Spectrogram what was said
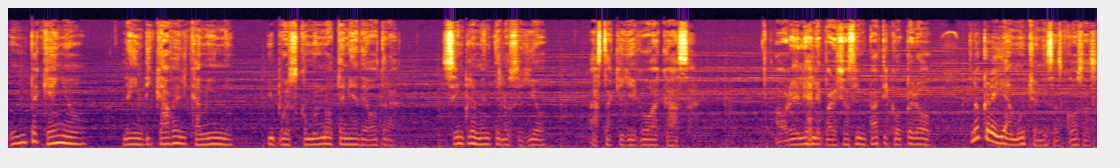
Un pequeño le indicaba el camino y pues como no tenía de otra, simplemente lo siguió hasta que llegó a casa. A Aurelia le pareció simpático, pero no creía mucho en esas cosas.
